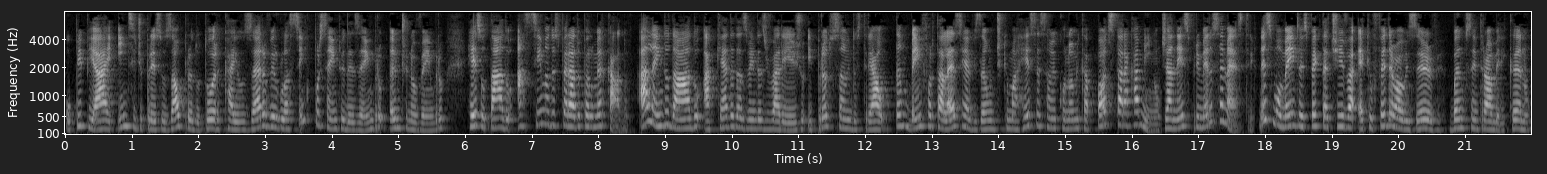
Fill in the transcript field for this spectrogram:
O PPI, índice de preços ao produtor, caiu 0,5% em dezembro ante novembro, resultado acima do esperado pelo mercado. Além do dado, a queda das vendas de varejo e produção industrial também fortalecem a visão de que uma recessão econômica pode estar a caminho, já nesse primeiro semestre. Nesse momento, a expectativa é que o Federal Reserve, Banco Central Americano,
